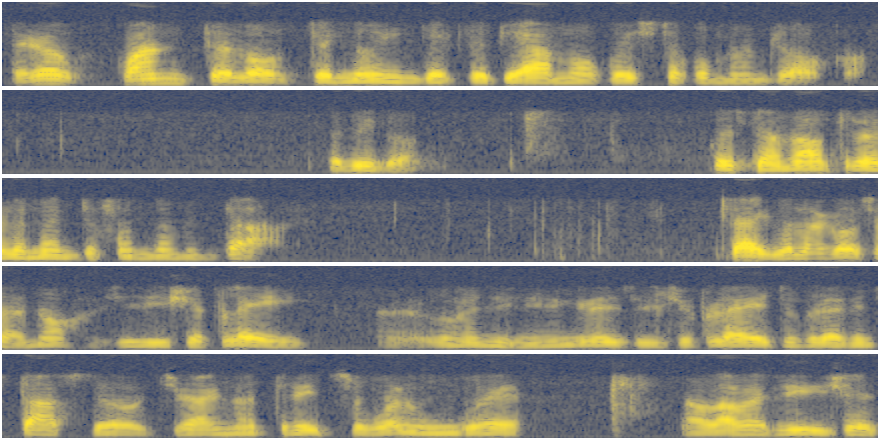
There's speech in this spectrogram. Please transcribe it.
Però quante volte noi interpretiamo questo come un gioco? Capito? Questo è un altro elemento fondamentale. Sai quella cosa, no? Si dice play, eh, come dice in inglese, si dice play, tu prendi il tasto, c'hai un attrezzo qualunque, la lavatrice,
